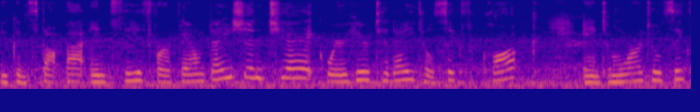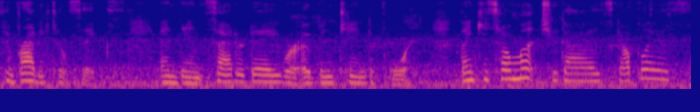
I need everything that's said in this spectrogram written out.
You can stop by and see us for a foundation check. We're here today till 6 o'clock and tomorrow till 6 and Friday till 6. And then Saturday, we're open 10 to 4. Thank you so much, you guys. God bless.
